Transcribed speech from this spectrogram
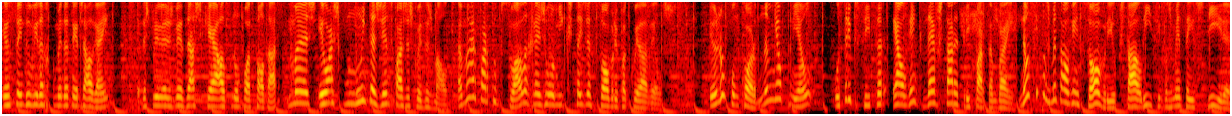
eu sem dúvida recomendo a teres alguém. Das primeiras vezes acho que é algo que não pode faltar, mas eu acho que muita gente faz as coisas mal. A maior parte do pessoal arranja um amigo que esteja sóbrio para cuidar deles. Eu não concordo. Na minha opinião, o trip sitter é alguém que deve estar a tripar também. Não simplesmente alguém sóbrio que está ali simplesmente a existir,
